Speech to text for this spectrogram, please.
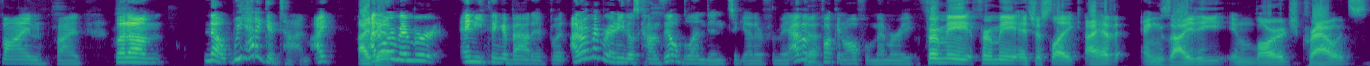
fine, fine. But um, no, we had a good time. I I I, don't remember anything about it, but I don't remember any of those cons. They all blend in together for me. I have a Yeah. fucking awful memory. for me, for me, it's just like I have anxiety in large crowds,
